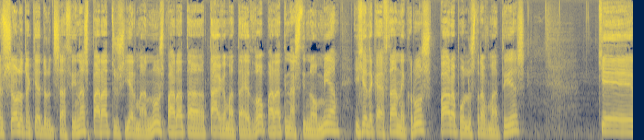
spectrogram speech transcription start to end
σε όλο το κέντρο της Αθήνας παρά τους Γερμανούς, παρά τα τάγματα εδώ, παρά την αστυνομία. Είχε 17 νεκρούς, πάρα πολλούς τραυματίες και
